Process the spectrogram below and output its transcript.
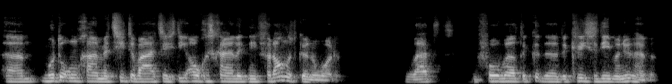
um, moeten omgaan met situaties die ogenschijnlijk niet veranderd kunnen worden. Laat bijvoorbeeld de, de, de crisis die we nu hebben.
